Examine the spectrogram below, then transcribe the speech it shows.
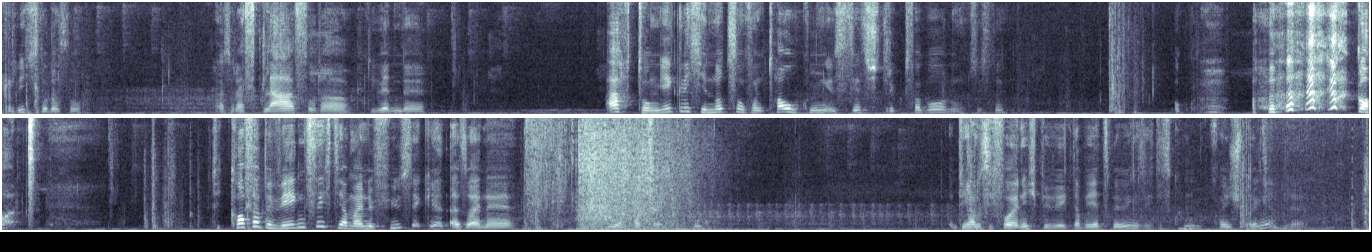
bricht oder so. Also das Glas oder die Wände. Achtung, jegliche Nutzung von Tauchkugeln ist jetzt strikt verboten. Siehst du? Oh. Gott. Die Koffer bewegen sich, die haben eine Physik jetzt, also eine... Ja, tatsächlich. Die haben sich vorher nicht bewegt, aber jetzt bewegen sich. Das ist cool. Kann ich springen? Nee.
